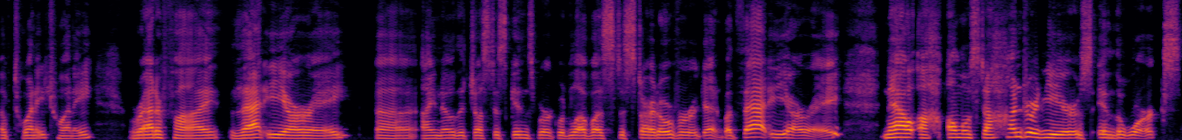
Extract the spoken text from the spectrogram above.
of 2020 ratify that ERA. Uh, I know that Justice Ginsburg would love us to start over again, but that ERA, now uh, almost 100 years in the works,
